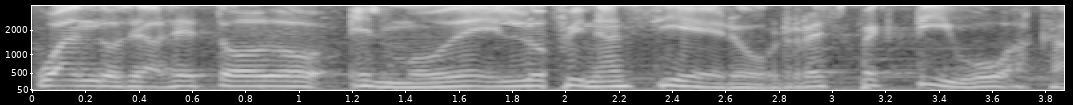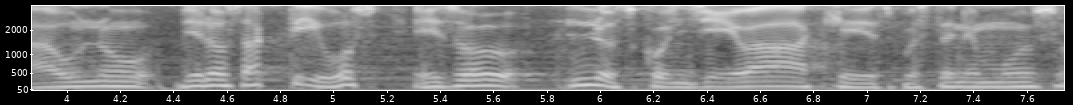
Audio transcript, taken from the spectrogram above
cuando se hace todo el modelo financiero respectivo a cada uno de los activos, eso nos conlleva que después tenemos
